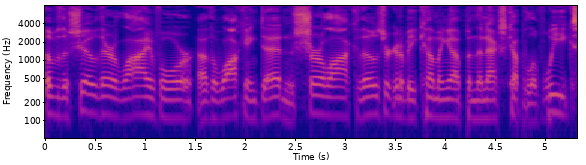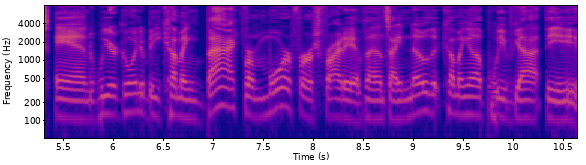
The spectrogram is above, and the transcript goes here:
of the show there live or uh, The Walking Dead and Sherlock. Those are going to be coming up in the next couple of weeks, and we are going to be coming back for more First Friday events. I know that coming up, we've got the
